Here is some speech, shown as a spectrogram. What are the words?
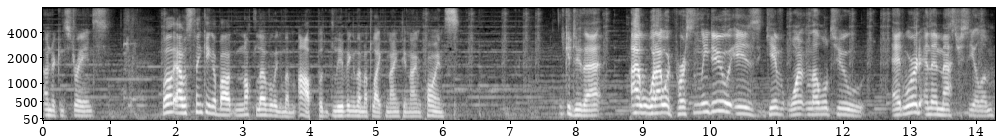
under constraints. well, I was thinking about not leveling them up, but leaving them at like 99 points. You could do that. I what I would personally do is give one level to Edward and then Master Seal him.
